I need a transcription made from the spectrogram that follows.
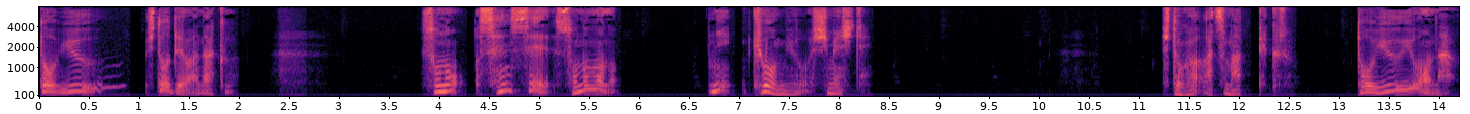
という人ではなく、その先生そのものに興味を示して、人が集まってくるというような、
